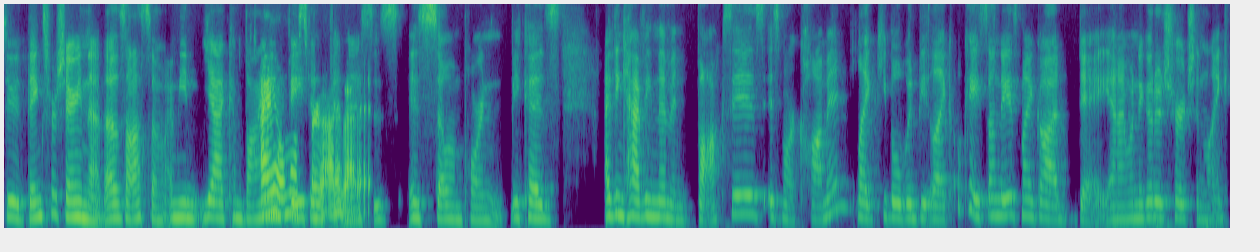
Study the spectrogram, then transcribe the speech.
dude, thanks for sharing that. That was awesome. I mean, yeah, combining faith and fitness is is so important because I think having them in boxes is more common. Like people would be like, okay, Sunday is my God day, and I want to go to church and like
